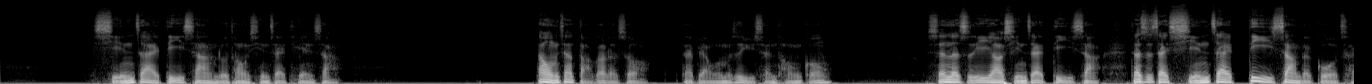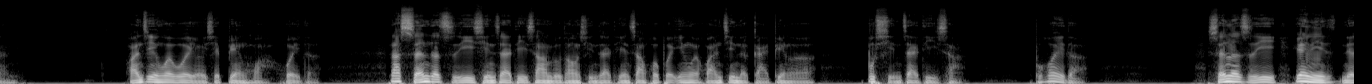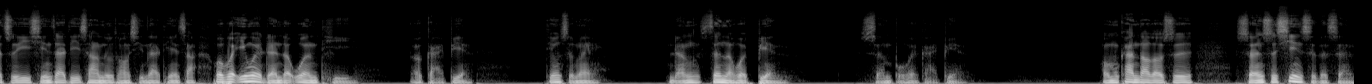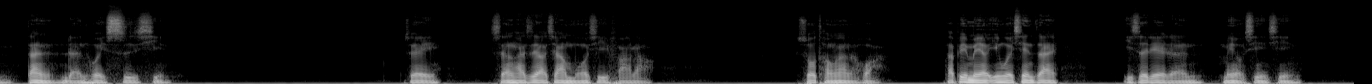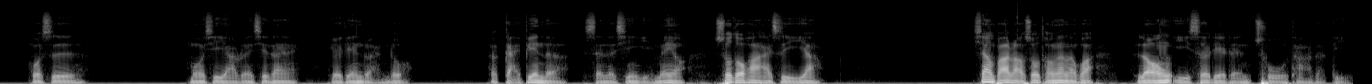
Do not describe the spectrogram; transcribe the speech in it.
行在地上，如同行在天上。当我们这样祷告的时候，代表我们是与神同工。神的旨意要行在地上，但是在行在地上的过程，环境会不会有一些变化？会的。那神的旨意行在地上，如同行在天上，会不会因为环境的改变而不行在地上？不会的。神的旨意，愿你你的旨意行在地上，如同行在天上。会不会因为人的问题而改变？弟兄姊妹，人真的会变，神不会改变。我们看到的是，神是信实的神，但人会失信。所以，神还是要向摩西、法老说同样的话。他并没有因为现在以色列人没有信心，或是。摩西、亚伦现在有点软弱，而改变了神的心意，没有说的话还是一样。向法老说同样的话，容以色列人出他的地。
